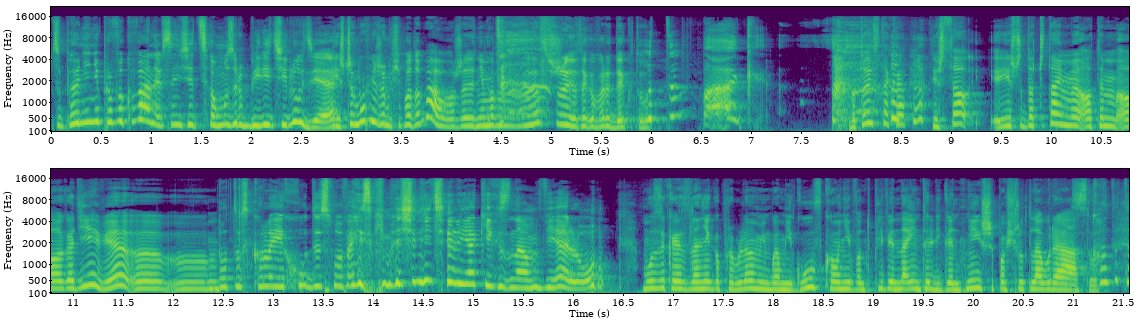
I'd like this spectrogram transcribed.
Zupełnie nieprowokowany, w sensie, co mu zrobili ci ludzie. Jeszcze mówi, że mu się podobało, że nie ma zastrzeżenia tego werdyktu. Fuck. Bo to jest taka, wiesz co, jeszcze doczytajmy o tym, o Gadzijewie. Yy, yy, Bo to z kolei chudy słoweński myśliciel, jakich znam wielu. Muzyka jest dla niego problemem i łamigłówką, niewątpliwie najinteligentniejszy pośród laureatów. Skąd to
